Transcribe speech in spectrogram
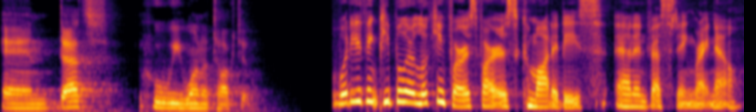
and that's who we want to talk to. What do you think people are looking for as far as commodities and investing right now?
